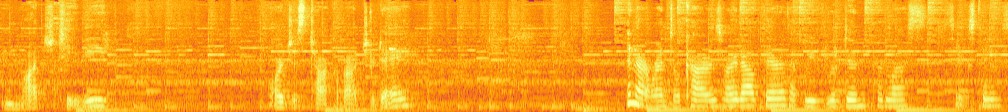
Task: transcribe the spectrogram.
and watch TV or just talk about your day. And our rental car is right out there that we've lived in for the last six days.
